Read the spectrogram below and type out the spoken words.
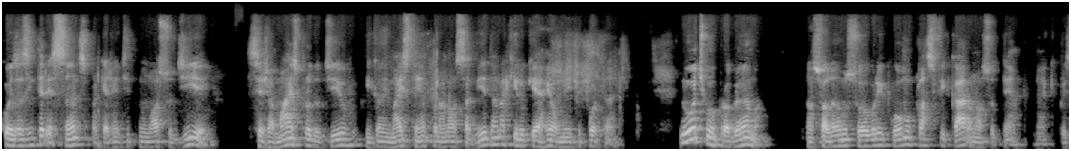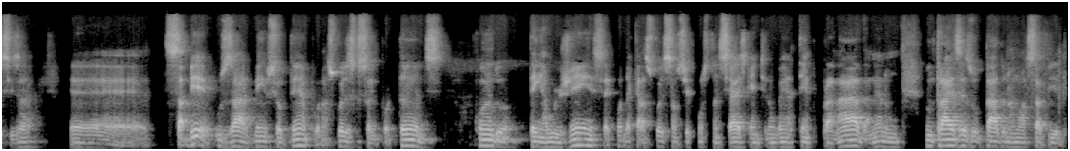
coisas interessantes para que a gente, no nosso dia, seja mais produtivo e ganhe mais tempo na nossa vida naquilo que é realmente importante. No último programa, nós falamos sobre como classificar o nosso tempo, né, que precisa é, saber usar bem o seu tempo nas coisas que são importantes, quando tem a urgência, quando aquelas coisas são circunstanciais que a gente não ganha tempo para nada, né? não, não traz resultado na nossa vida.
